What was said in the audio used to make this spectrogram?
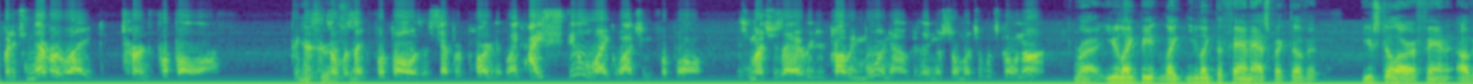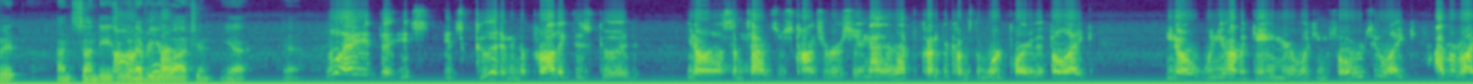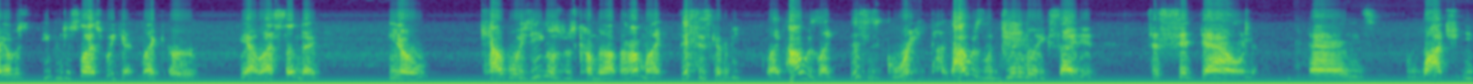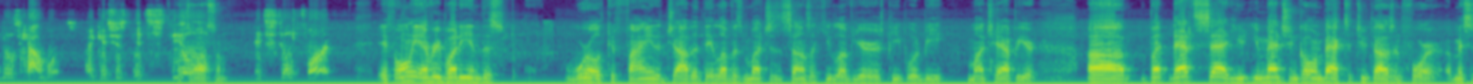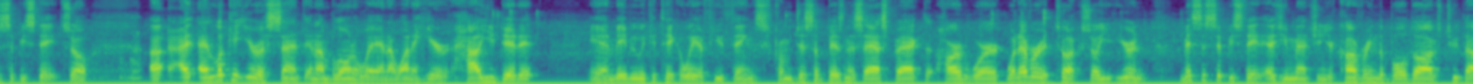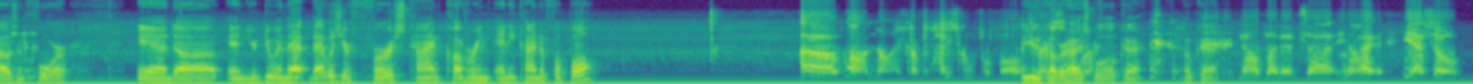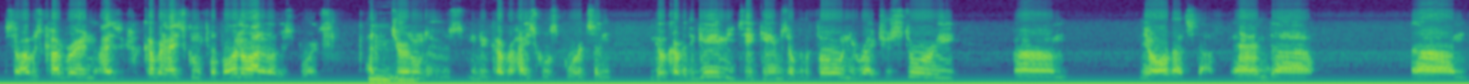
But it's never like turn football off. Because it's almost like football is a separate part of it. Like I still like watching football as much as I ever did. Probably more now because I know so much of what's going on. Right. You like be like you like the fan aspect of it. You still are a fan of it on Sundays or Oh, whenever yeah. you're watching. Yeah. Yeah. Well, I, the- it's it's good. I mean, the product is good. You know, sometimes there's controversy, and that and that kind of becomes the work part of it. But like, you know, when you have a game you're looking forward to, like I remember I was even just last weekend, like or yeah, last Sunday. You know, Cowboys Eagles was coming up, and I'm like, this is gonna be like I was like, this is great. Like I was legitimately excited to sit down and watch Eagles Cowboys. Like it's just it's still That's awesome. it's still fun. If only everybody in this world could find a job that they love as much as it sounds like you love yours, people would be much happier. Uh, but that said, you, you mentioned going back to 2004, uh, Mississippi State. So uh, I, I look at your ascent and I'm blown away, and I want to hear how you did it. And maybe we could take away a few things from just a business aspect, hard work, whatever it took. So you- you're in Mississippi State, as you mentioned. You're covering the Bulldogs, 2004 and uh, and you're doing that. That was your first time covering any kind of football. Uh, well, no, I covered high school football. Oh, you covered high school. Okay, okay. No, but it's uh, you know, I yeah. So so I was covering I was covering high school football and a lot of other sports at the Mhm. Journal News. You know, you cover high school sports and you go cover the game. You take games over the phone. You write your story. Um, you know all that stuff. And uh, um,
